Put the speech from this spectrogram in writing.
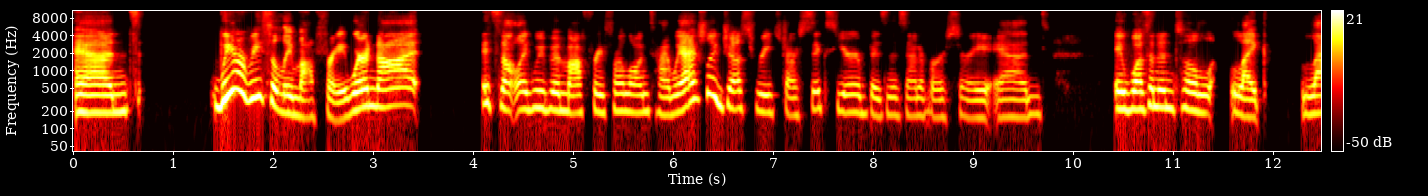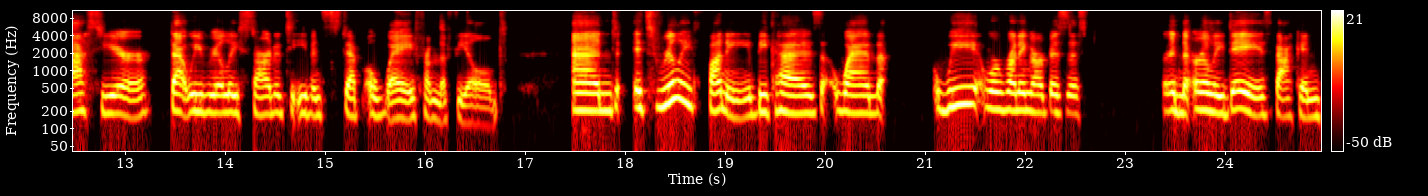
And we are recently mop free. We're not it's not like we've been mop free for a long time. We actually just reached our 6 year business anniversary and it wasn't until like last year that we really started to even step away from the field. And it's really funny because when we were running our business in the early days back in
